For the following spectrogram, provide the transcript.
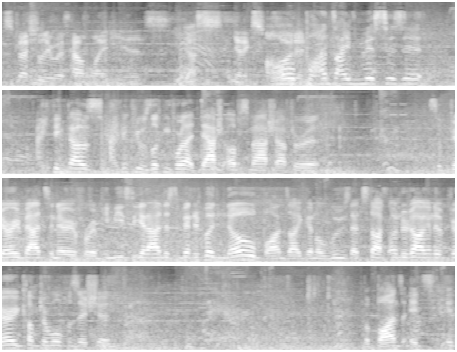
Especially with how light he is. Yes. Get Oh, exploded. Bonzai misses it. I think that was. I think he was looking for that dash up smash after it. It's a very bad scenario for him. He needs to get out of disadvantage, but no, Bonzai gonna lose that stock underdogg in a very comfortable position. Bonzai, it's it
